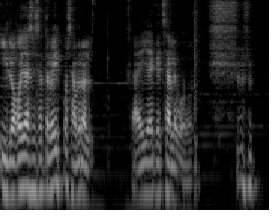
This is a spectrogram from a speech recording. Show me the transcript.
Y luego ya si os atrevéis, pues a Brawl. Ahí hay que echarle huevos.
